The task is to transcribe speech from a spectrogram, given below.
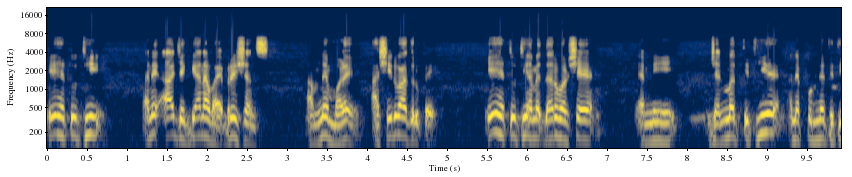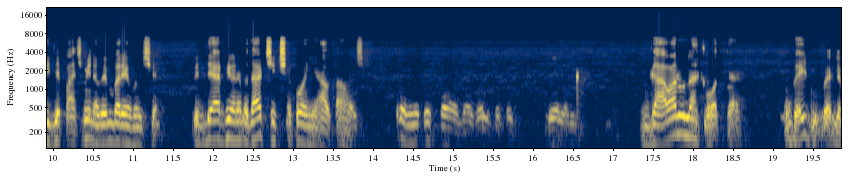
એ હેતુથી અને આ જગ્યાના વાઇબ્રેશન્સ અમને મળે આશીર્વાદ રૂપે. એ હેતુથી અમે દર વર્ષે એમની જન્મતિથિએ અને પુણ્યતિથિ જે પાંચમી નવેમ્બરે હોય છે વિદ્યાર્થીઓ અને બધા જ શિક્ષકો અહીંયા આવતા હોય છે. ગાવાનું ના કહો અત્યારે. હું ગઈ એટલે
